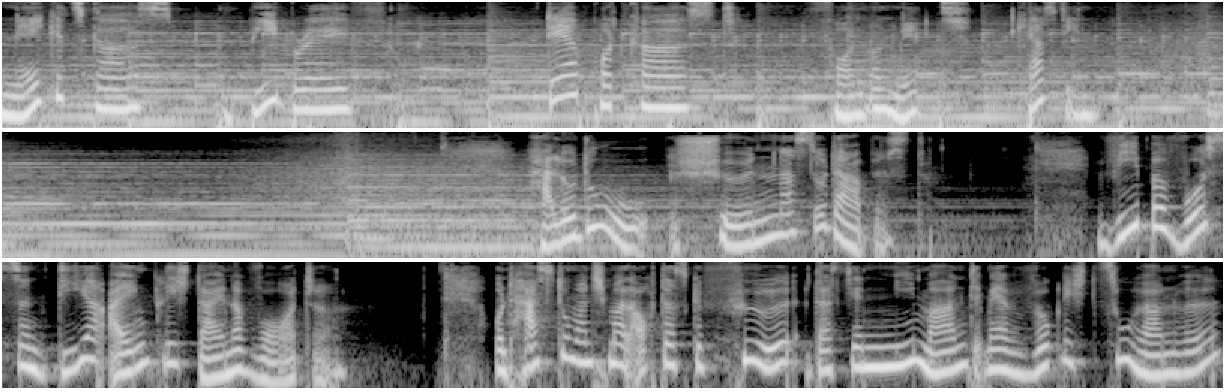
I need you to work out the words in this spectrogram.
Naked Scars, Be Brave, der Podcast von und mit Kerstin. Hallo du, schön, dass du da bist. Wie bewusst sind dir eigentlich deine Worte? Und hast du manchmal auch das Gefühl, dass dir niemand mehr wirklich zuhören will?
